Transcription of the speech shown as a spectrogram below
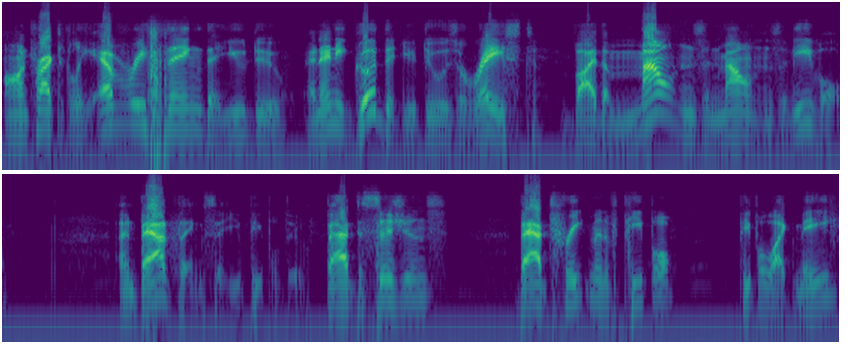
on practically everything that you do. And any good that you do is erased by the mountains and mountains of evil and bad things that you people do. Bad decisions, bad treatment of people, people like me.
